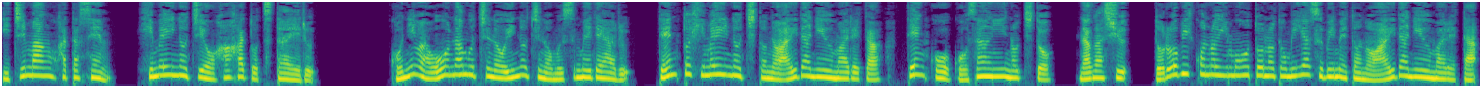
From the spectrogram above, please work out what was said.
一万旗千姫命を母と伝える。子には大名口の命の娘である、天と姫命との間に生まれた天皇御三命と長州、泥彦の妹の富安美目との間に生まれた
